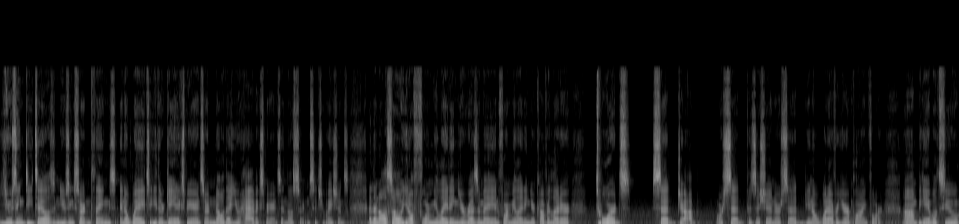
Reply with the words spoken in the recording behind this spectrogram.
using details and using certain things in a way to either gain experience or know that you have experience in those certain situations. And then also, you know, formulating your resume and formulating your cover letter towards said job or said position or said, you know, whatever you're applying for. Um, being able to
